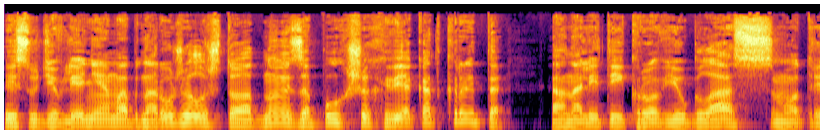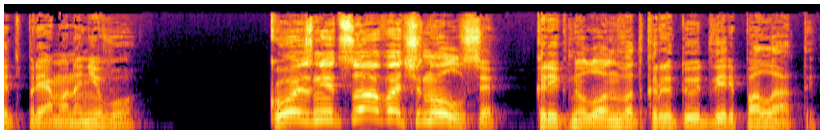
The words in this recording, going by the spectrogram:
и с удивлением обнаружил, что одно из опухших век открыто, а налитый кровью глаз смотрит прямо на него. «Кузнецов очнулся!» — крикнул он в открытую дверь палаты.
